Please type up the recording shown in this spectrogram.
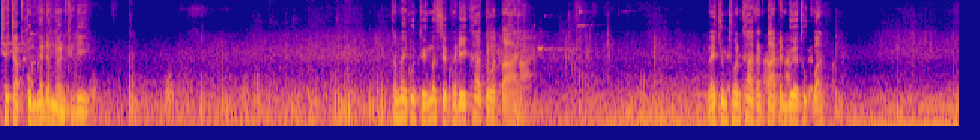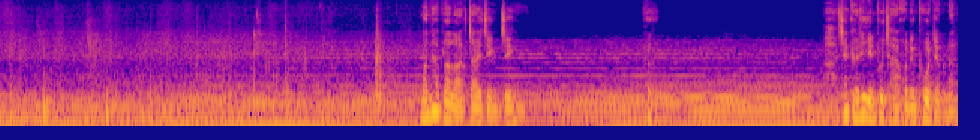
ใช้จับกลุ่มและดำเนินคดี ทำไมคุณถึงมาสืบคดีฆ่าตัวตาย ในชุมชนฆ่ากันตายเป็นเบื่อทุกวัน มันน่าประหลาดใจจริง ๆ ฉันเคยได้ยินผู้ชายคนหนึ่งพูดอย่างนั้น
